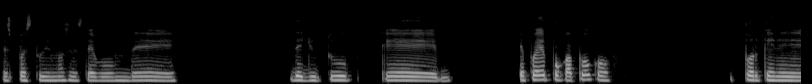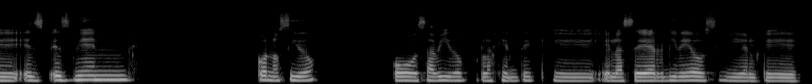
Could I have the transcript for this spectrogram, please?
después tuvimos este boom de, de YouTube que, que puede poco a poco, porque es, es bien conocido o sabido por la gente que el hacer videos y el que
